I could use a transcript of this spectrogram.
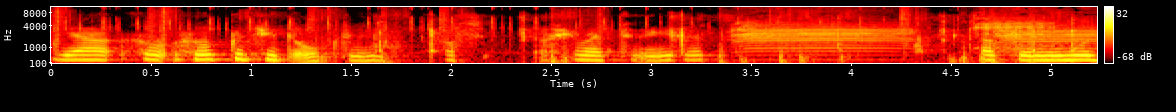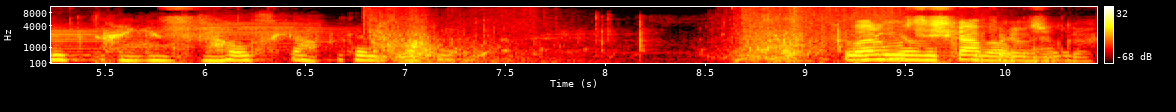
Ja, zo, zo kun je het ook doen. Als, als je met twee zit. Oké, nu moet ik dringend wel schapen gaan zoeken. Waarom moet je ik schapen gaan zoeken?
